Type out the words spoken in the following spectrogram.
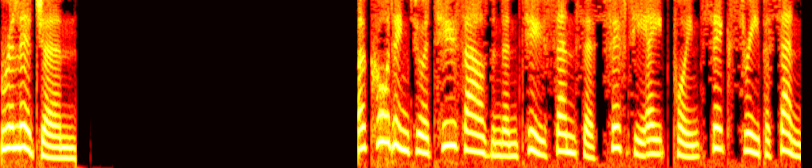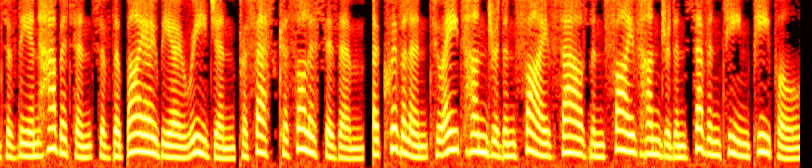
Religion According to a 2002 census 58.63% of the inhabitants of the Biobío region profess Catholicism, equivalent to 805,517 people,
